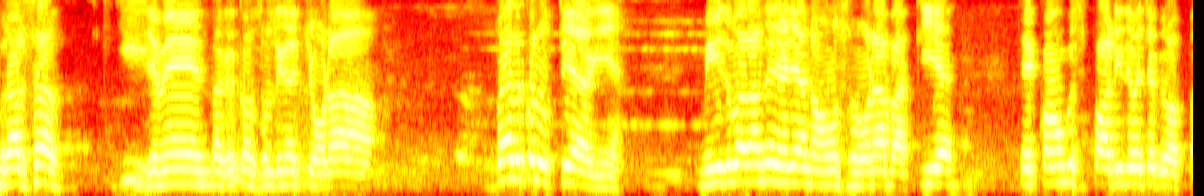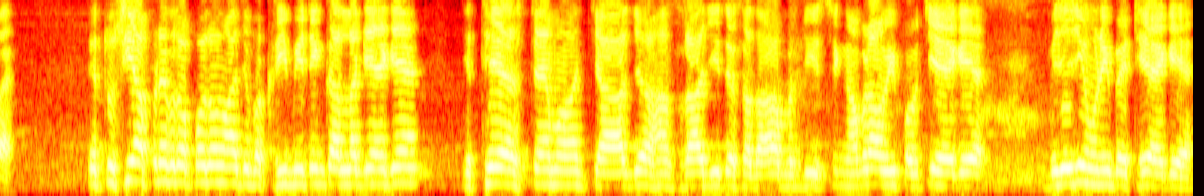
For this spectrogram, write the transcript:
ਬਰਾੜ ਸਾਹਿਬ ਜਿਵੇਂ ਨਗਰ ਕੌਂਸਲ ਦੀਆਂ ਚੋਣਾਂ ਬਿਲਕੁਲ ਉੱਤੇ ਆ ਗਈਆਂ। ਉਮੀਦਵਾਰਾਂ ਦੇ ਹਜੇ ਅਨਾਉਂਸ ਹੋਣਾ ਬਾਕੀ ਹੈ ਤੇ ਕਾਂਗਰਸ ਪਾਰਟੀ ਦੇ ਵਿੱਚ ਗਰੁੱਪ ਹੈ। ਤੇ ਤੁਸੀਂ ਆਪਣੇ ਗਰੁੱਪ ਵੱਲੋਂ ਅੱਜ ਵੱਖਰੀ ਮੀਟਿੰਗ ਕਰਨ ਲੱਗੇ ਹੈਗੇ ਆ ਜਿੱਥੇ ਇਸ ਟਾਈਮ ਇੰਚਾਰਜ ਹੰਸਰਾਜ ਜੀ ਤੇ ਸਰਦਾਰ ਮਨਜੀਤ ਸਿੰਘ ਹਮੜਾ ਵੀ ਪਹੁੰਚੇ ਹੈਗੇ ਆ। ਵਿਜੇ ਜੀ ਹੁਣੀ ਬੈਠੇ ਹੈਗੇ ਆ।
